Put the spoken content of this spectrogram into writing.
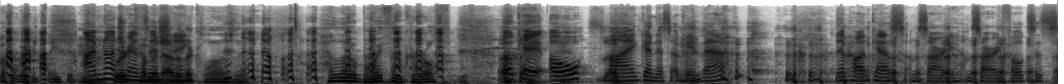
of a weird thing. To, I'm not We're coming out of the transitioning. closet. Hello, boys and girls. Okay. Oh my goodness. Okay. That. the podcast. I'm sorry. I'm sorry, folks. It's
